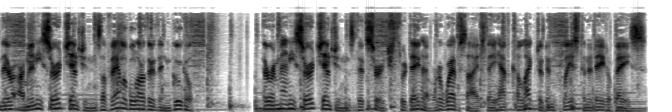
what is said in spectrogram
There are many search engines available other than Google. There are many search engines that search through data or websites they have collected and placed in a database.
